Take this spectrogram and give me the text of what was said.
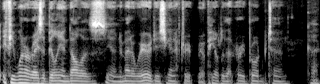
If you want to raise a billion dollars, you know, no matter where it is, you're going to have to appeal to that very broad return. Okay.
